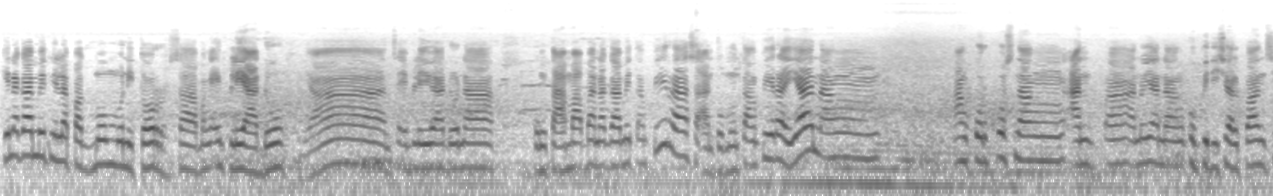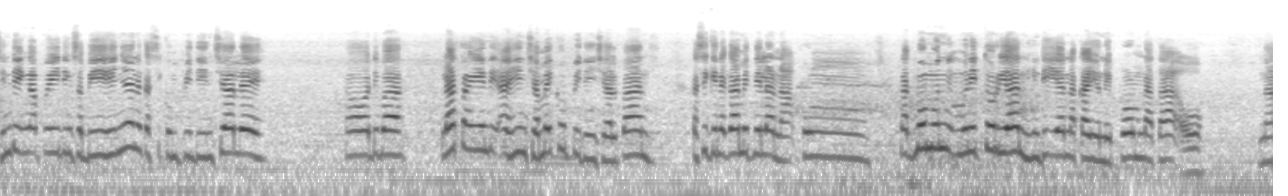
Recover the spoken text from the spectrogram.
ginagamit nila pag monitor sa mga empleyado. Yan sa empleyado na kung tama ba nagamit ang pira saan pumunta ang pira yan ang ang purpose ng ah, ano yan ng confidential funds. Hindi nga pwedeng sabihin yan kasi confidential eh. Oo, di ba? Lahat ng ahensya may confidential funds kasi ginagamit nila na kung nagmo-monitor yan, hindi yan naka-uniform na tao na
